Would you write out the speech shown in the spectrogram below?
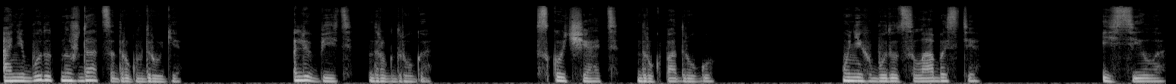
Они будут нуждаться друг в друге, любить друг друга, скучать друг по другу. У них будут слабости и сила.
